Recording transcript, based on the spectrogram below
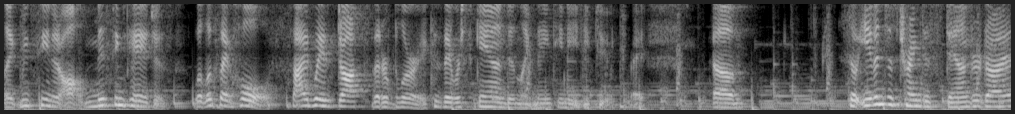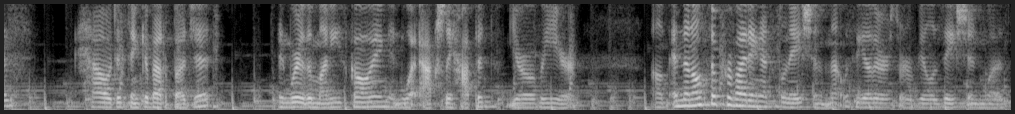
like we've seen it all missing pages, what looks like holes, sideways dots that are blurry because they were scanned in like 1982, right? Um, so even just trying to standardize how to think about a budget and where the money's going and what actually happened year over year um, and then also providing explanation. That was the other sort of realization was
